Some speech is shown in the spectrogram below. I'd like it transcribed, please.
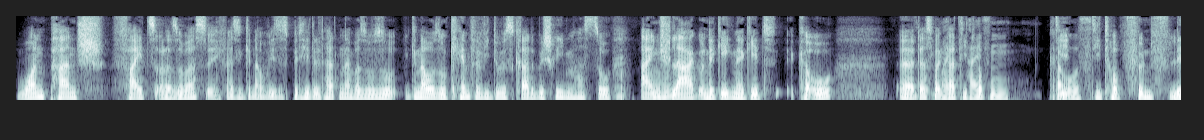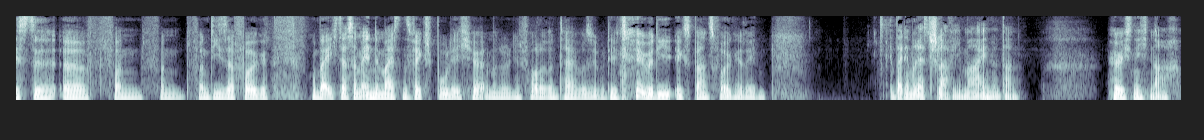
One Punch Fights oder sowas. Ich weiß nicht genau, wie sie es betitelt hatten, aber so, so genau so Kämpfe, wie du es gerade beschrieben hast, so ein Mhm. Schlag und der Gegner geht K.O. Äh, das war gerade die Top Tyson die, Chaos. die Top 5 Liste äh, von, von, von dieser Folge. Wobei ich das am Ende meistens wegspule. Ich höre immer nur den vorderen Teil, wo sie über die, über die Expans-Folge reden. Bei dem Rest schlafe ich immer ein und dann höre ich es nicht nach.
